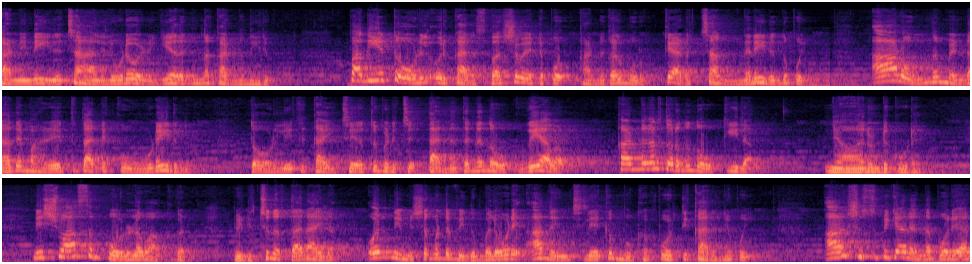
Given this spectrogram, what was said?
കണ്ണിന്റെ ഇരു ചാലിലൂടെ ഒഴുകിയിറങ്ങുന്ന കണ്ണുനീരും പതിയെ തോളിൽ ഒരു കരസ്പർശമേറ്റപ്പോൾ കണ്ണുകൾ മുറുക്കെ അടച്ച് അങ്ങനെ ഇരുന്നു പോയി. ആളൊന്നും മിണ്ടാതെ മഴയത്ത് തന്റെ കൂടെ ഇരുന്നു. തോളിലേക്ക് കൈ ചേർത്ത് പിടിച്ച് തന്നെ തന്നെ നോക്കുകയാവാം. കണ്ണുകൾ തുറന്ന് നോക്കിയില്ല. ഞാനുണ്ട് കൂടെ. നിശ്വാസം പോലുള്ള വാക്കുകൾ പിടിച്ചു നിർത്താനായില്ല. ഒരു നിമിഷം കൊണ്ട് വിതുമ്പലോടെ ആ നെഞ്ചിലേക്ക് മുഖം പൂഴ്ത്തി കരഞ്ഞുപോയി ആശ്വസിപ്പിക്കാൻ എന്ന പോലെ ആ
